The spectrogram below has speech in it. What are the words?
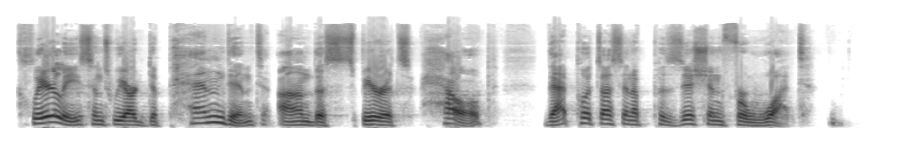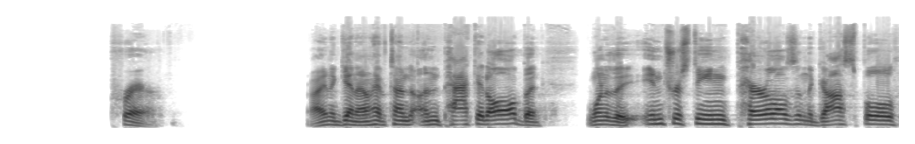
Clearly, since we are dependent on the Spirit's help, that puts us in a position for what? Prayer. Right? And again, I don't have time to unpack it all, but one of the interesting parallels in the gospel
